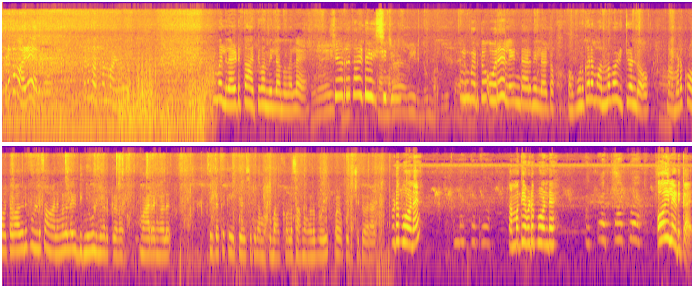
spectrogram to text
ഇവിടൊക്കെ മഴയായിരുന്നു? ഇവിടെ നല്ല മഴ. വലുതായിട്ട് കാറ്റ് വന്നില്ല തോന്നല്ലേ ചെറുതായിട്ട് വീശിച്ചു. ഉമ്മടുത്ത് ഒരല ഉണ്ടായിരുന്നില്ല കേട്ടോ. അപ്പുണക്കനെ വന്ന വഴിക്കുണ്ടോ നമ്മുടെ കോട്ടവാതിൽ ഫുള്ള് സാധനങ്ങളെല്ലാം ഇടിഞ്ഞു പൊളിഞ്ഞു കിടക്കണ്. മരങ്ങൾ. ഇതൊക്കെ കയറ്റി വെച്ചിട്ട് നമുക്ക് ബാക്കിയുള്ള സാധനങ്ങൾ പോയി പിടിച്ചിട്ട് വരാം. എവിടെ പോണേ നമുക്ക് എവിടെ പോണ്ടേ ഓയിൽ എടുക്കാൻ.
